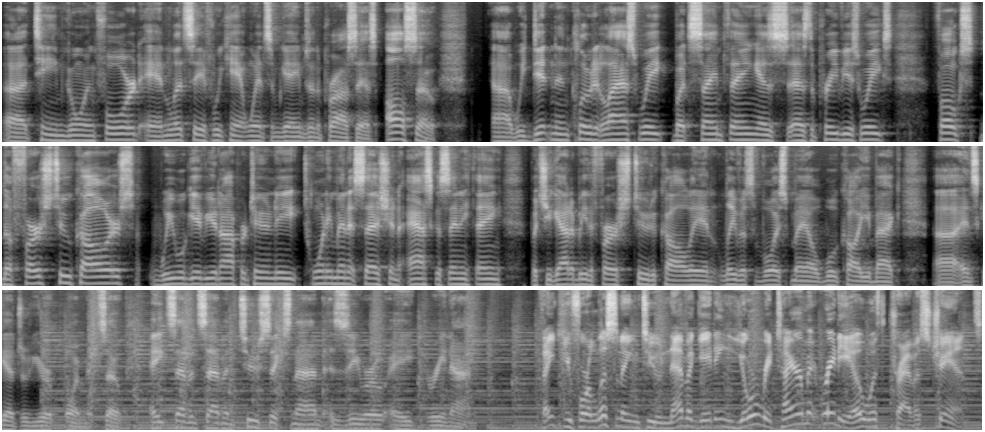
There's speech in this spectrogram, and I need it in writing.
uh, team going forward, and let's see if we can't win some games in the process. Also, uh, we didn't include it last week, but same thing as as the previous weeks. Folks, the first two callers, we will give you an opportunity, 20 minute session, ask us anything, but you got to be the first two to call in. Leave us a voicemail. We'll call you back uh, and schedule your appointment. So 877 269 0839. Thank you for listening to Navigating Your Retirement Radio with Travis Chance.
